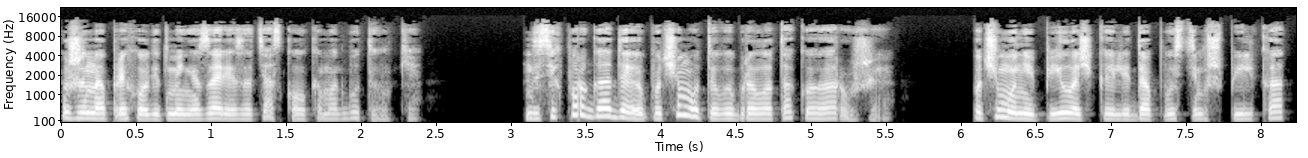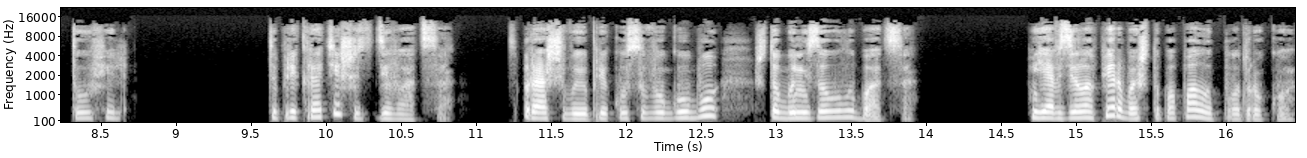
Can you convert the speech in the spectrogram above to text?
Жена приходит меня зарезать осколком от бутылки. До сих пор гадаю, почему ты выбрала такое оружие? Почему не пилочка или, допустим, шпилька от туфель? ты прекратишь издеваться?» Спрашиваю и прикусываю губу, чтобы не заулыбаться. Я взяла первое, что попало под руку.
